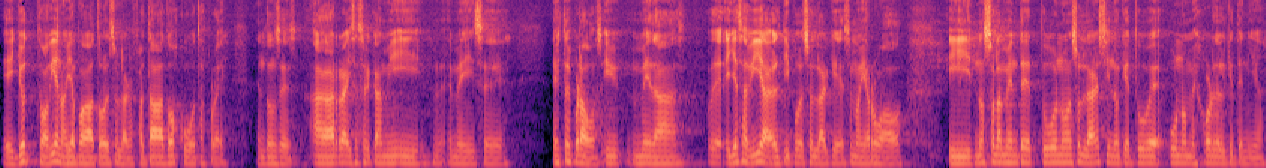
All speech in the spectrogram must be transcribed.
eh, yo todavía no había pagado todo el celular, faltaba dos cuotas por ahí. Entonces agarra y se acerca a mí y me dice, esto es para vos. Y me da, ella sabía el tipo de celular que se me había robado. Y no solamente tuvo un nuevo celular, sino que tuve uno mejor del que tenía.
